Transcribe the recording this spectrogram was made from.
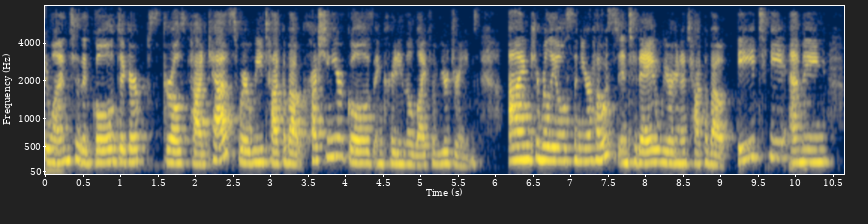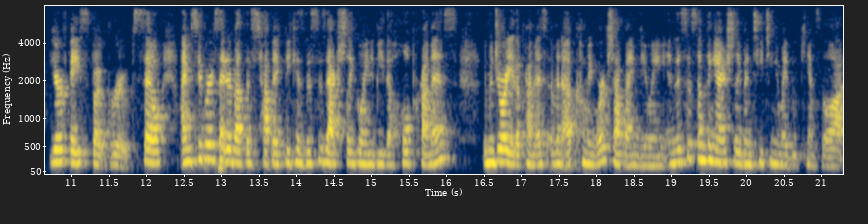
everyone, to the Goal Digger Girls podcast, where we talk about crushing your goals and creating the life of your dreams. I'm Kimberly Olson, your host, and today we are going to talk about ATMing your Facebook group. So I'm super excited about this topic because this is actually going to be the whole premise, the majority of the premise of an upcoming workshop I'm doing. And this is something I actually been teaching in my boot camps a lot.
